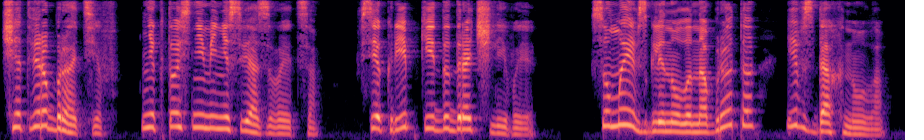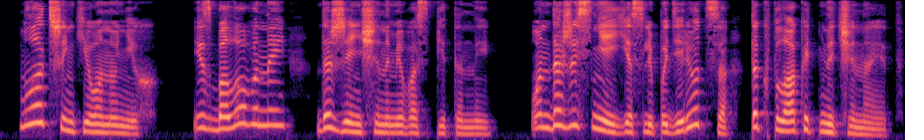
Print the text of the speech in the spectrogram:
четверо братьев. Никто с ними не связывается. Все крепкие да дрочливые. Сумей взглянула на брата и вздохнула. Младшенький он у них, Избалованный, да женщинами воспитанный. Он даже с ней, если подерется, так плакать начинает.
